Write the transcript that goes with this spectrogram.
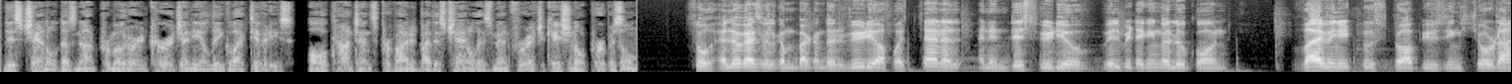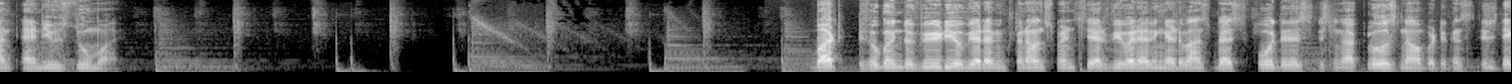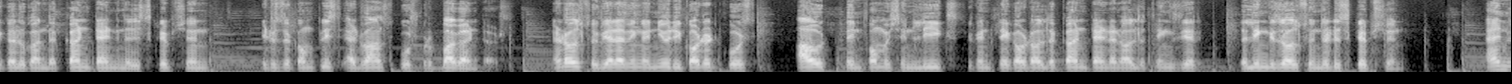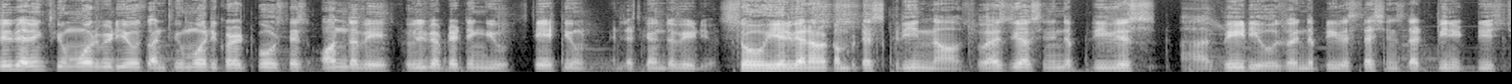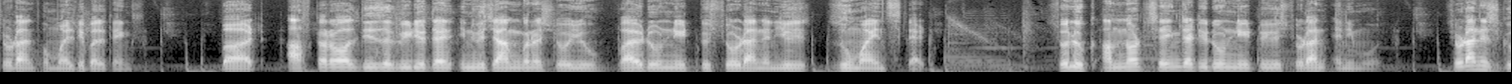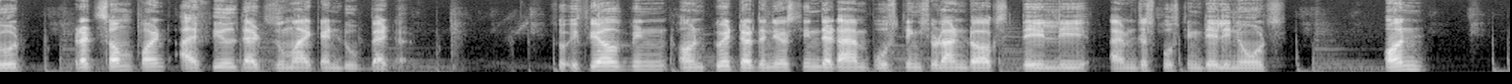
This channel does not promote or encourage any illegal activities. All contents provided by this channel is meant for educational purpose only. So hello guys welcome back to another video of our channel and in this video we'll be taking a look on why we need to stop using Shodan and use Zoomeye. But before going to the video we are having announcements here. We were having advanced batch 4 the registrations are closed now but you can still take a look on the content in the description. It was a complete advanced course for bug hunters. And also we are having a new recorded course out. The information leaks. You can take out all the content and all the things here. The link is also in the description. And we'll be having few more videos and few more recorded courses on the way. So we'll be updating you. Stay tuned and let's get into the video. So here we are on our computer screen now. So as you have seen in the previous uh, videos or in the previous sessions that we need to use Shodan for multiple things but after all this is a video then in which i'm gonna show you why you don't need to Shodan and use Zoomeye instead so look, I'm not saying that you don't need to use Shodan anymore. Shodan is good, but at some point I feel that Zoomeye can do better. So if you have been on Twitter, then you have seen that I am posting Shodan dorks daily. I am just posting daily notes. On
